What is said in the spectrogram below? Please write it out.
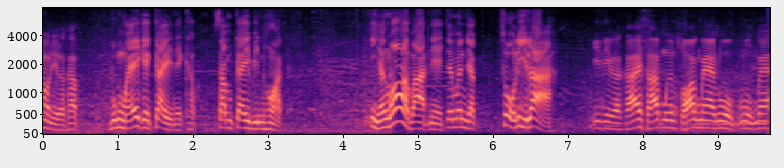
เฮานี่แหละครับ บุงไหมไก่ๆนี่ครับซ้ำไก่บินหอดอีหยังน้อบาทนี่จะมันอยากโซลีล่าอีนี่ก็ขายสามหมื่นสองแม่ลูกลูกแม่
